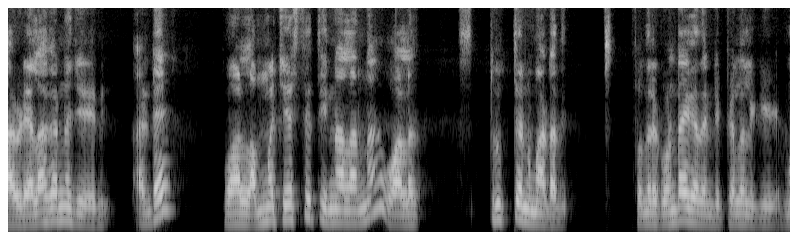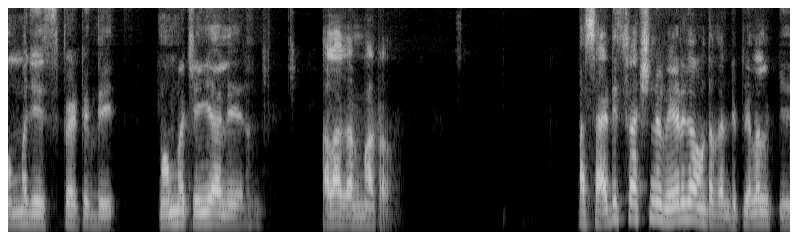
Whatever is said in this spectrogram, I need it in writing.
ఆవిడ ఎలాగన్నా చేయని అంటే వాళ్ళ అమ్మ చేస్తే తినాలన్నా వాళ్ళ తృప్తి అనమాట అది. కొందరికి ఉంటాయి కదండి పిల్లలకి మా అమ్మ చేసి పెట్టింది మా అమ్మ చెయ్యాలి అని. అలాగనమాట ఆ సాటిస్ఫాక్షన్ వేరుగా ఉంటుందండి పిల్లలకి.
